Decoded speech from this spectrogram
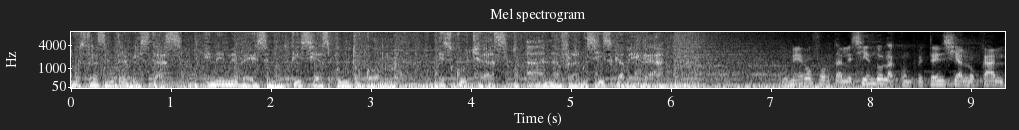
Nuestras entrevistas en mbsnoticias.com. Escuchas a Ana Francisca Vega. Primero, fortaleciendo la competencia local,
